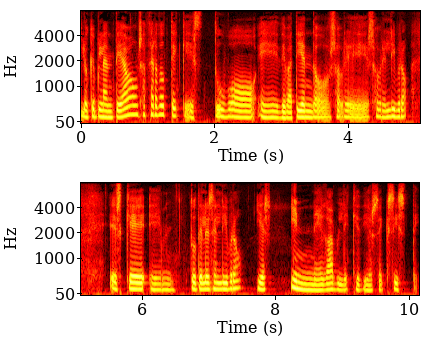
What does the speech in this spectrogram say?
lo que planteaba un sacerdote que estuvo eh, debatiendo sobre, sobre el libro es que em, tú te lees el libro y es innegable que Dios existe.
